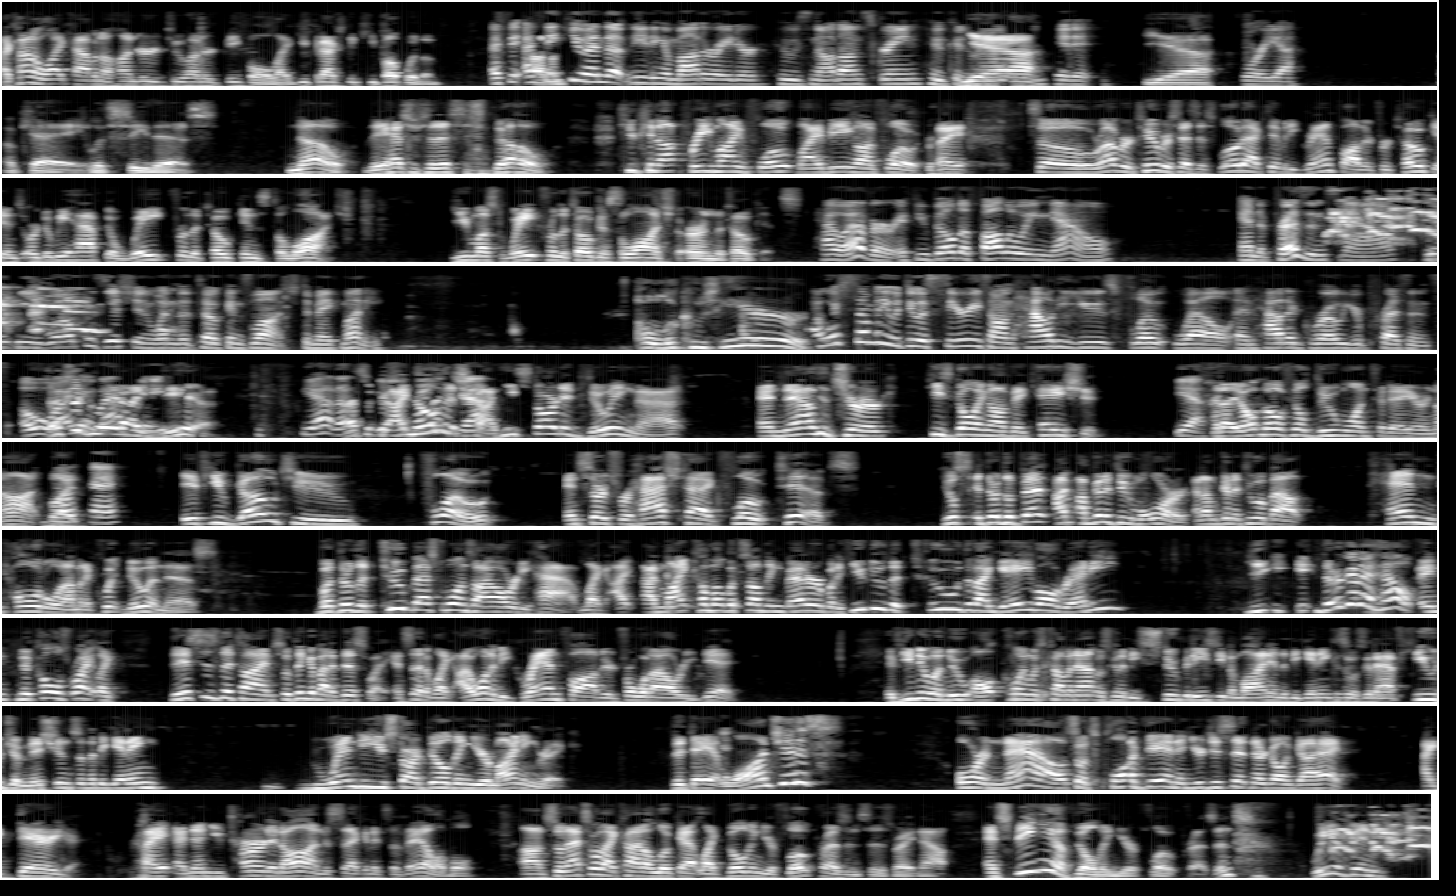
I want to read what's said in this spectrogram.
I kind of like having a hundred, two hundred people. Like you could actually keep up with them. I think, I Um, think you end up needing a moderator who's not on screen who can Yeah. hit it Yeah. for you. Okay. Let's see this. No. The answer to this is no. You cannot free mine Flote by being on Flote, right? So Rubber Tuber says, is Flote activity grandfathered for tokens or do we have to wait for the tokens to launch? You must wait for the tokens to launch to earn the tokens. However, if you build a following now and a presence now, you'll be well positioned when the tokens launch to make money. Oh, look who's here. I wish somebody would do a series on how to use Flote well and how to grow your presence. Oh, That's I a great that, idea. Yeah, that's, That's a we good, I know this Jack. guy. He started doing that and now the jerk, he's going on vacation. Yeah. And I don't know if he'll do one today or not, but okay. if you go to Flote and search for hashtag Flote tips, you'll see they're the best. I'm, I'm going to do more and I'm going to do about 10 total and I'm going to quit doing this. But they're the two best ones I already have. Like I, I might come up with something better, but if you do the two that I gave already, you, it, they're going to help. And Nicole's right. Like this is the time. So think about it this way. Instead of like, I want to be grandfathered for what I already did. if you knew a new altcoin was coming out, and it was going to be stupid easy to mine in the beginning because it was going to have huge emissions in the beginning. When do you start building your mining rig? The day it launches? Or now, so it's plugged in and you're just sitting there going, go ahead. I dare you. Right? And then you turn it on the second it's available. Um, so that's what I kind of look at like building your Flote presences right now. And speaking of building your Flote presence, we have been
